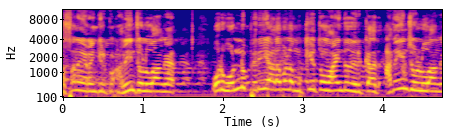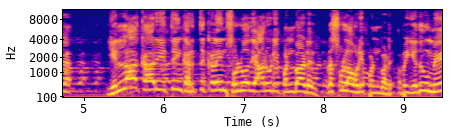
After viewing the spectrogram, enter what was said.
வசனம் இறங்கியிருக்கும். அதையும் சொல்லுவாங்க. ஒரு ஒன்று பெரிய அளவில் முக்கியத்துவம் வாய்ந்தது இருக்காது. அதையும் சொல்லுவாங்க. எல்லா காரியத்தையும் கருத்துக்களையும் சொல்வது யாருடைய பண்பாடு? ரசூல்லாவுடைய பண்பாடு. அப்போ எதுவுமே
